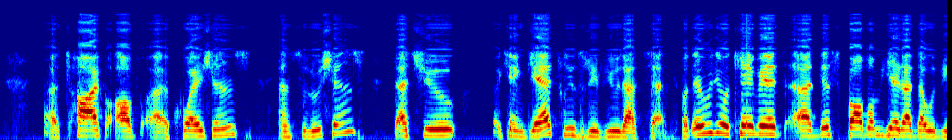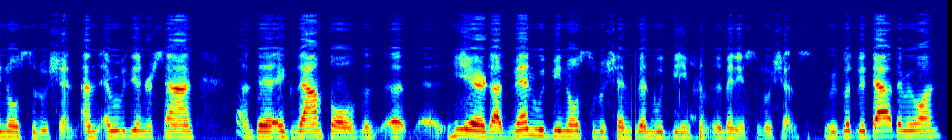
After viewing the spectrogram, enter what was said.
uh, type of uh, equations and solutions that you can get, please review that set. But everybody okay with uh, this problem here that there would be no solution? And everybody understand uh, the examples uh, here that when would be no solution, when would be many solutions. We're good with that, everyone?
